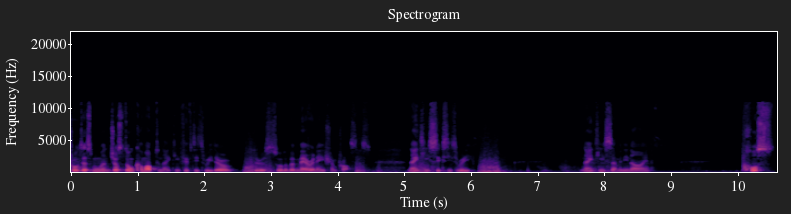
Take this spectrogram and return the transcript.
protest movements just don't come up to 1953. There there's sort of a marination process. 1963, 1979. Post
